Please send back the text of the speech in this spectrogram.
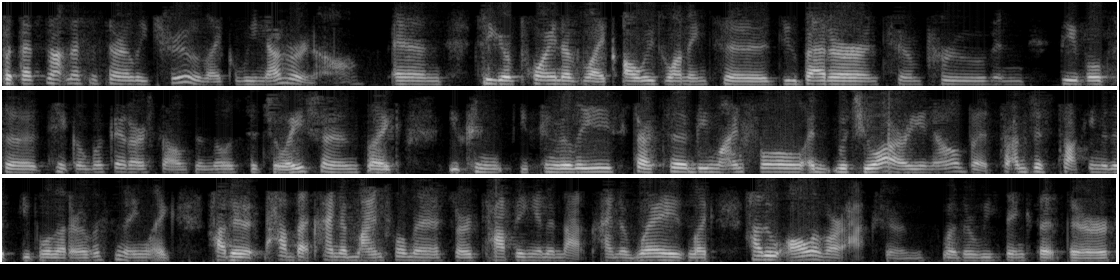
but that's not necessarily true. Like we never know. And to your point of like always wanting to do better and to improve and be able to take a look at ourselves in those situations, like you can you can really start to be mindful and which you are, you know, but I'm just talking to the people that are listening, like how to have that kind of mindfulness or tapping in in that kind of ways, like how do all of our actions, whether we think that they're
